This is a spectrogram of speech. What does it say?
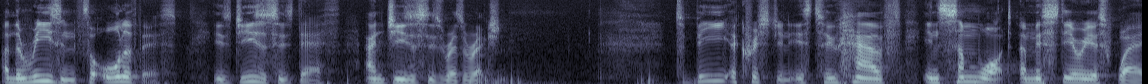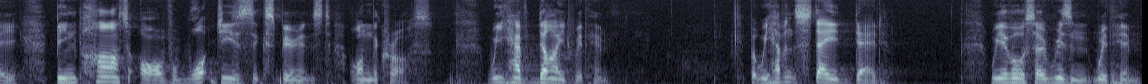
And the reason for all of this is Jesus' death and Jesus' resurrection. To be a Christian is to have, in somewhat a mysterious way, been part of what Jesus experienced on the cross we have died with him. But we haven't stayed dead. We have also risen with him.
